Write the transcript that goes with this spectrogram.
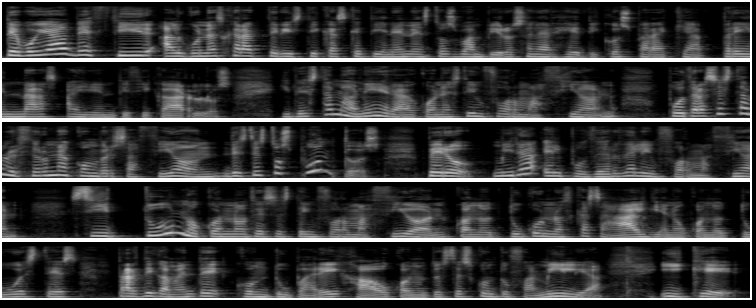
Te voy a decir algunas características que tienen estos vampiros energéticos para que aprendas a identificarlos. Y de esta manera, con esta información, podrás establecer una conversación desde estos puntos. Pero mira el poder de la información. Si tú no conoces esta información, cuando tú conozcas a alguien o cuando tú estés prácticamente con tu pareja o cuando tú estés con tu familia y que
